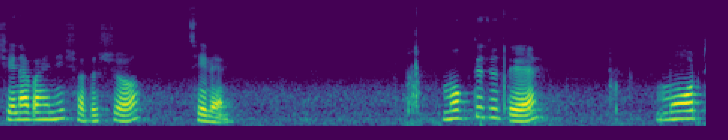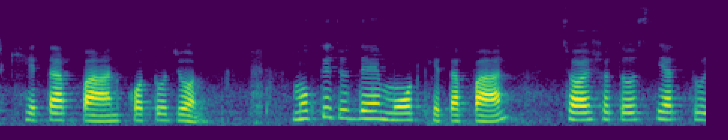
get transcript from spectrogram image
সেনাবাহিনীর সদস্য ছিলেন। মুক্তিযুদ্ধে মোট খেতাব পান কতজন? মুক্তিযুদ্ধে মোট খেতাব পান ছয়শত ছিয়াত্তর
